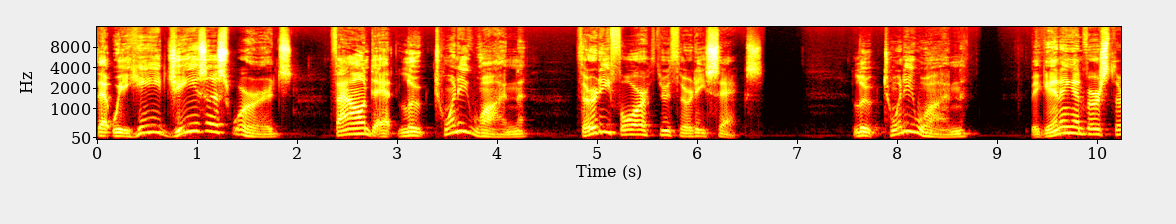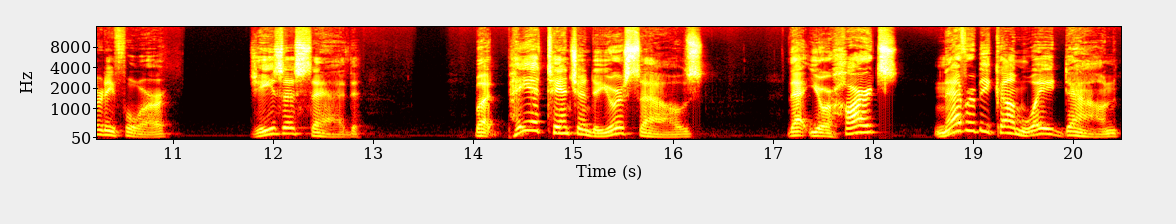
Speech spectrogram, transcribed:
that we heed Jesus' words found at Luke 21 34 through 36. Luke 21, beginning in verse 34, Jesus said, But pay attention to yourselves that your hearts never become weighed down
